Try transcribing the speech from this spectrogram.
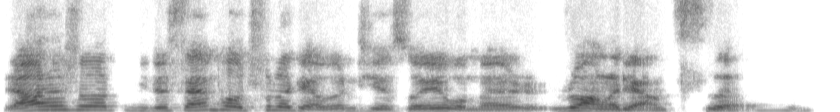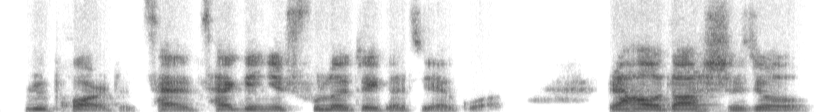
然后他说你的 sample 出了点问题，所以我们 run 了两次 report 才才给你出了这个结果。然后我当时就，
